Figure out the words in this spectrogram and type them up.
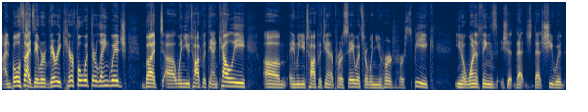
on both sides they were very careful with their language. But uh, when you talked with Dan Kelly, um, and when you talked with Janet Protasiewicz, or when you heard her speak, you know one of the things that that she would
